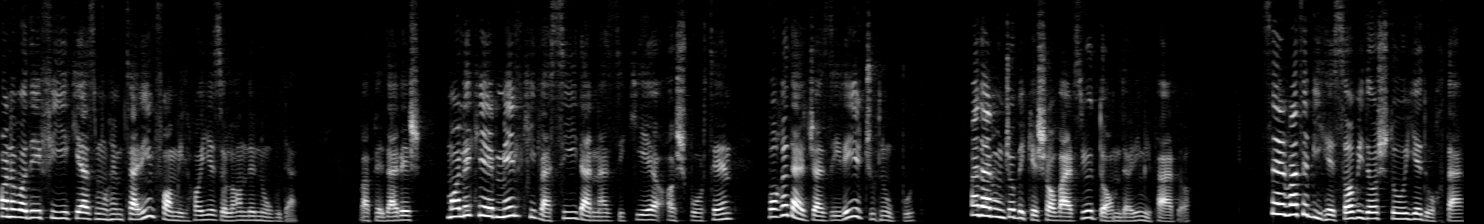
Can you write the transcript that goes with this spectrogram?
خانواده فی یکی از مهمترین فامیل های زلاند نو بودند و پدرش مالک ملکی وسیع در نزدیکی آشبورتن واقع در جزیره جنوب بود. و در اونجا به کشاورزی و دامداری می پرداخت. ثروت بیحسابی داشت و یه دختر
